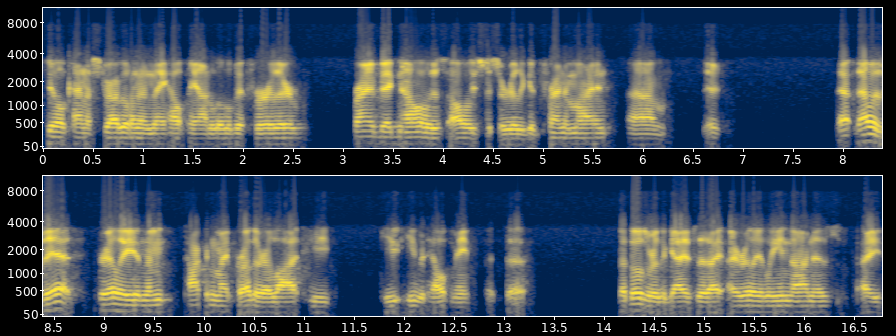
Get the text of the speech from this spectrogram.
still kind of struggling, and they helped me out a little bit further. Brian Bignell was always just a really good friend of mine. Um, it, that that was it really. And then talking to my brother a lot, he he he would help me. But uh, but those were the guys that I, I really leaned on as I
